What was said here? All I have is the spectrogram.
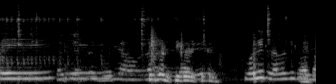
हे- तिकड तिकड तिकड. बघितलं बघितलं.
